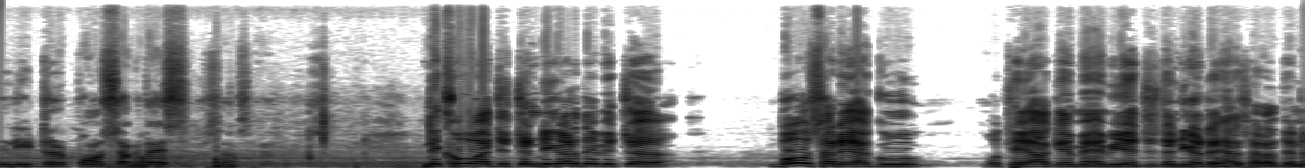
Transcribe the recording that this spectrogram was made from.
ਲੀਡਰ ਪਹੁੰਚ ਸਕਦਾ ਇਸ ਸੰਸਕਾਰ? ਦੇਖੋ ਅੱਜ ਚੰਡੀਗੜ੍ਹ ਦੇ ਵਿੱਚ ਬਹੁਤ ਸਾਰੇ ਆਗੂ ਉੱਥੇ ਆ ਕੇ ਮੈਂ ਵੀ ਅੱਜ ਚੰਡੀਗੜ੍ਹ ਰਿਹਾ ਸਾਰਾ ਦਿਨ।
